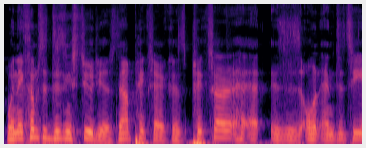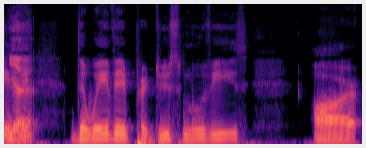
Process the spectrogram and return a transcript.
when it comes to Disney Studios, not Pixar, because Pixar ha- is his own entity, and Yeah. they, the way they produce movies are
